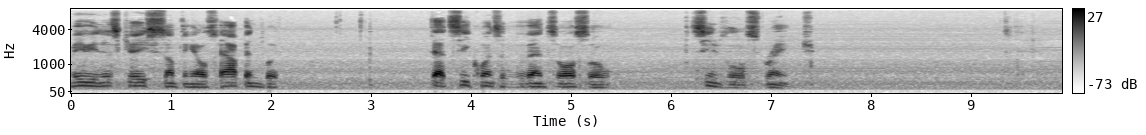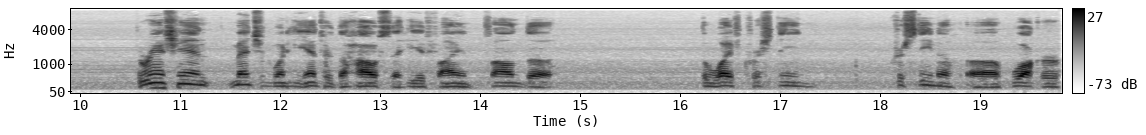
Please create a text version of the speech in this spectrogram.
Maybe in this case something else happened, but that sequence of events also seems a little strange. The ranch hand mentioned when he entered the house that he had find, found uh, the wife Christine, Christina uh, Walker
